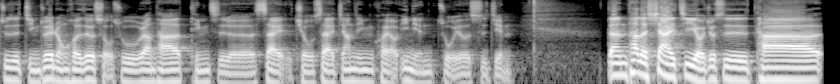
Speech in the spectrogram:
就是颈椎融合这个手术，让他停止了赛球赛，将近快有一年左右的时间。但他的下一季哦，就是他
